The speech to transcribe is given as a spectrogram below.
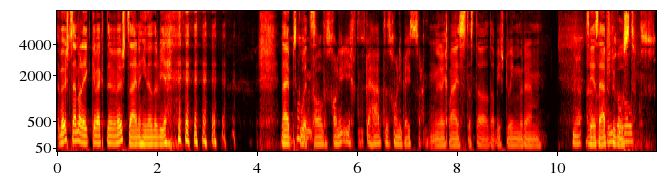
Willst du zusammenlegen wegen der Wäschzähne hin, oder wie? Nein, etwas Gutes. Fall, das kann ich, ich behaupte, das kann ich besser. Ja, ich weiss, dass da, da bist du immer ähm, Ja, sehr äh, selbstbewusst.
